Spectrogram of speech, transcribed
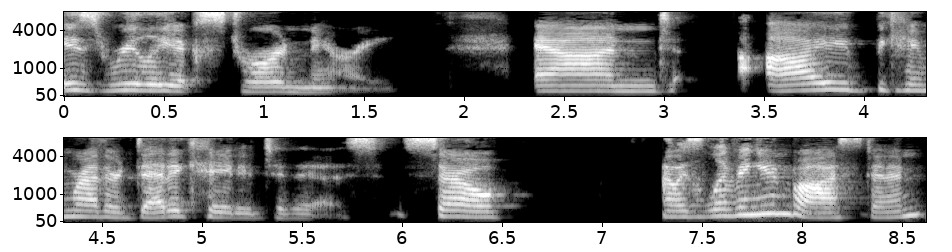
is really extraordinary. And I became rather dedicated to this. So I was living in Boston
